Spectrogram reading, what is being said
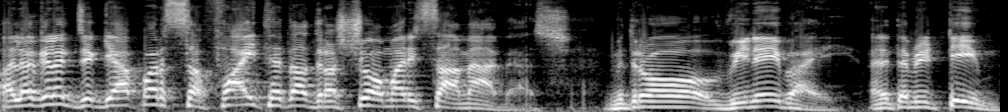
અલગ અલગ જગ્યા પર સફાઈ થતા દ્રશ્યો અમારી સામે આવ્યા છે. મિત્રો, વિનયભાઈ અને તેમની ટીમ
